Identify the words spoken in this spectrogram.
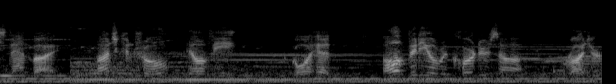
LV standby. Launch control, LV. Go ahead. All video recorders off. Roger.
